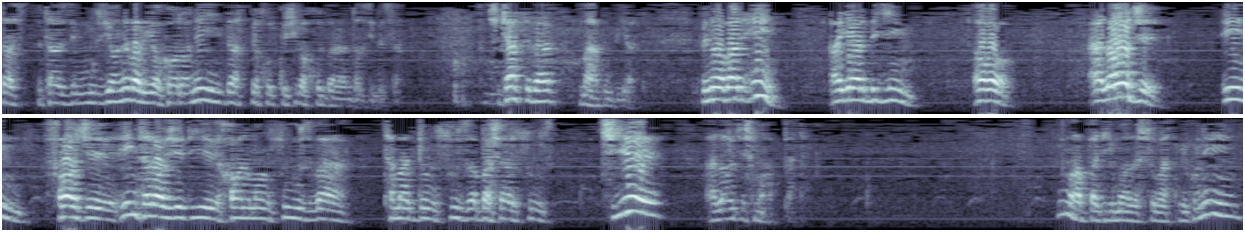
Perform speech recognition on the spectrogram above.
دست به طرز موزیانه و ریاکارانه دست به خودکشی و خود براندازی بزن شکست در محبوبیت. بنابراین اگر بگیم آقا علاج این فاجعه این تراژدی خانمان سوز و تمدن سوز و بشر سوز چیه؟ علاجش محبت این محبتی که ما ازش صحبت می‌کنیم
